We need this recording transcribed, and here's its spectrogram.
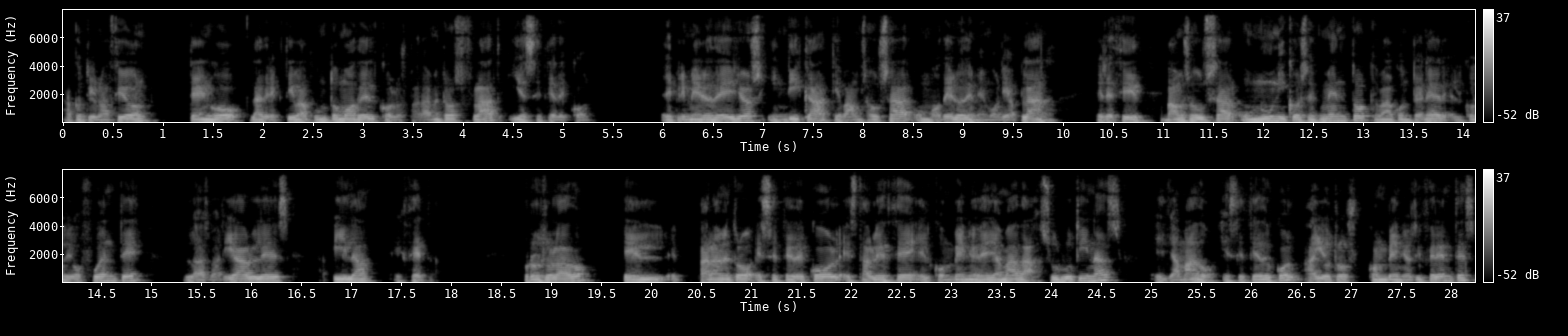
A continuación, tengo la directiva .model con los parámetros flat y stdcall. El primero de ellos indica que vamos a usar un modelo de memoria plana, es decir, vamos a usar un único segmento que va a contener el código fuente, las variables, la pila, etc. Por otro lado, el parámetro stdcall establece el convenio de llamada a rutinas, el llamado stdcall, hay otros convenios diferentes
